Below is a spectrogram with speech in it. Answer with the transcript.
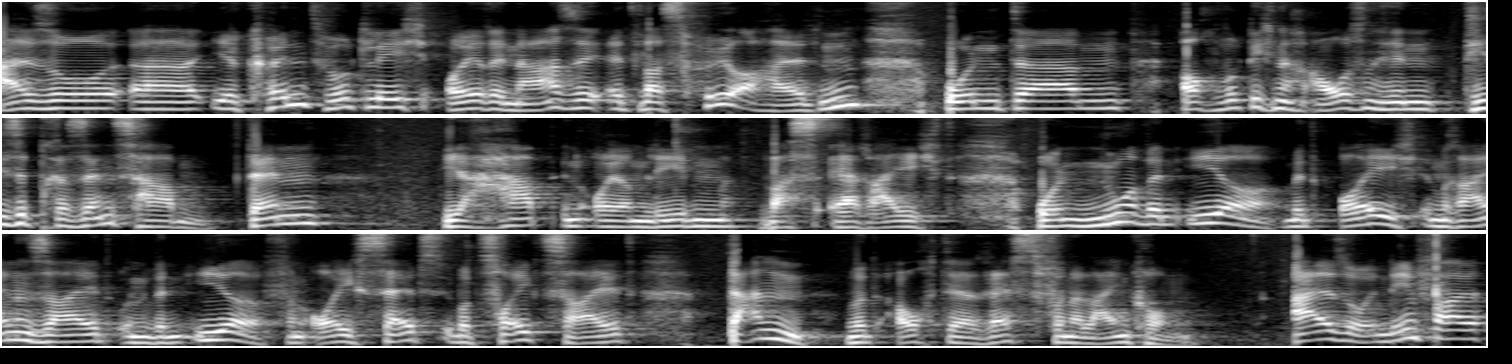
Also äh, ihr könnt wirklich eure Nase etwas höher halten und und ähm, auch wirklich nach außen hin diese Präsenz haben. Denn Ihr habt in eurem Leben was erreicht. Und nur wenn ihr mit euch im Reinen seid und wenn ihr von euch selbst überzeugt seid, dann wird auch der Rest von allein kommen. Also in dem Fall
